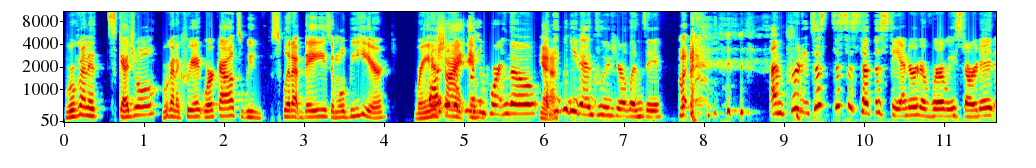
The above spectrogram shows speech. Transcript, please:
We're going to schedule. We're going to create workouts. We split up days, and we'll be here, rain oh, or shine. It's really important, though. Yeah. I think we need to include here, Lindsay. I'm pretty just just to set the standard of where we started.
